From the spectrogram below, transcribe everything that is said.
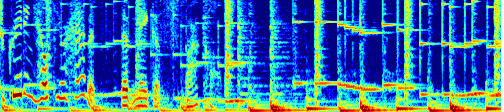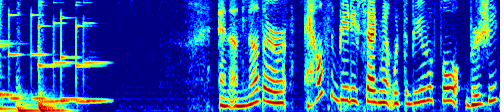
to creating healthier habits that make us sparkle. And another health and beauty segment with the beautiful Brigitte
